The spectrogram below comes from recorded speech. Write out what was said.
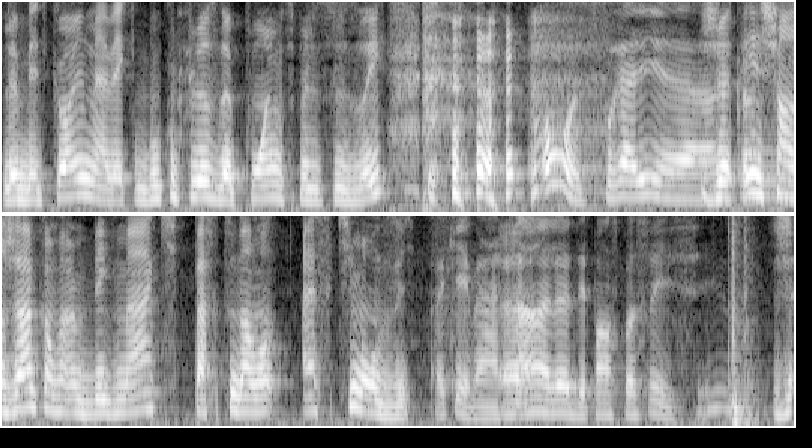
le Bitcoin, mais avec beaucoup plus de points où tu peux l'utiliser. Oh, tu pourrais aller. euh, Je, comme- échangeable comme un Big Mac partout dans le monde, à ce qu'ils m'ont dit. Ok, ben attends, là, dépense pas ça ici. J-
